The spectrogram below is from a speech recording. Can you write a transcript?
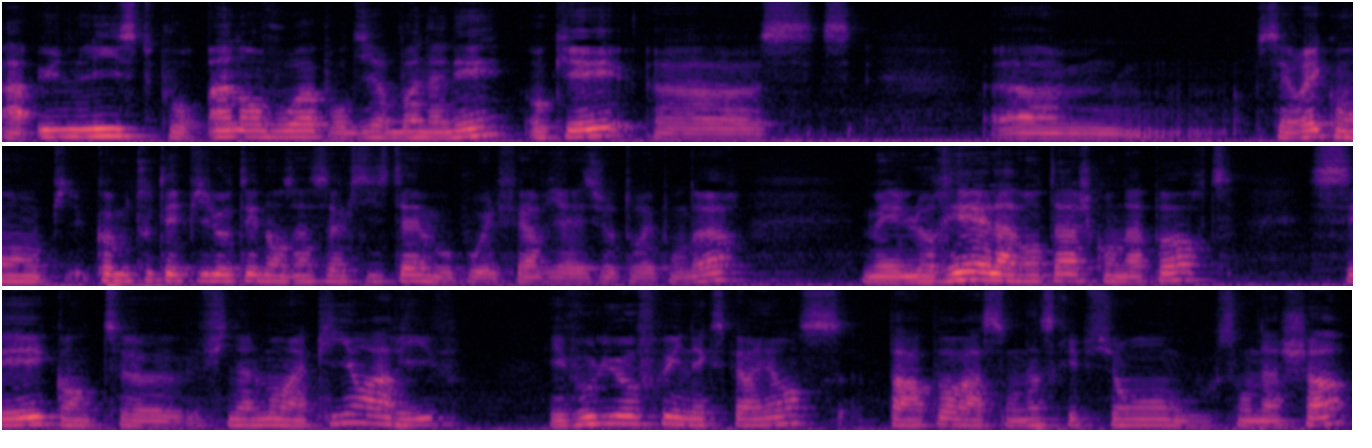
à une liste pour un envoi pour dire bonne année, ok c'est vrai qu'on, comme tout est piloté dans un seul système, vous pouvez le faire via SG Autorépondeur, mais le réel avantage qu'on apporte, c'est quand euh, finalement un client arrive et vous lui offrez une expérience par rapport à son inscription ou son achat,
